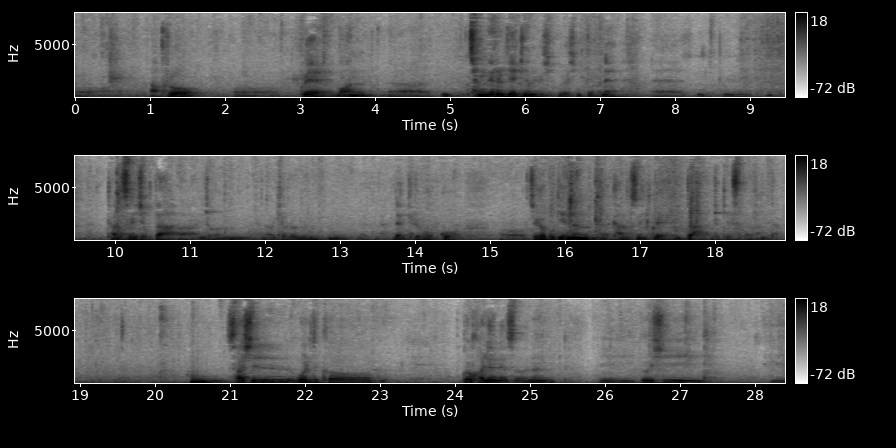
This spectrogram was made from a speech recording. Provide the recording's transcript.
어, 앞으로 어, 꽤먼 어, 장래를 얘기하는 것이, 것이기 때문에 가능성이 적다 아, 이런 어, 결론은 음, 낼 필요가 없고 어, 제가 보기에는 가능성이 꽤 있다 이렇게 생각을 합니다. 사실 월드컵과 관련해서는 이, 그것이 이,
